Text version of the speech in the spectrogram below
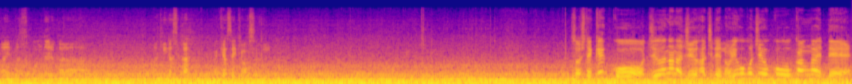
バイパス混んでるから秋ガスか。気がせいきます？そして結構1718で乗り心地をこう考えて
